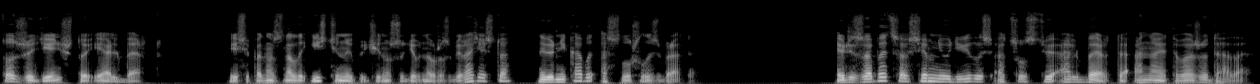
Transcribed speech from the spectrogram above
тот же день, что и Альберт. Если бы она знала истинную причину судебного разбирательства, наверняка бы ослушалась брата. Элизабет совсем не удивилась отсутствию Альберта, она этого ожидала.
